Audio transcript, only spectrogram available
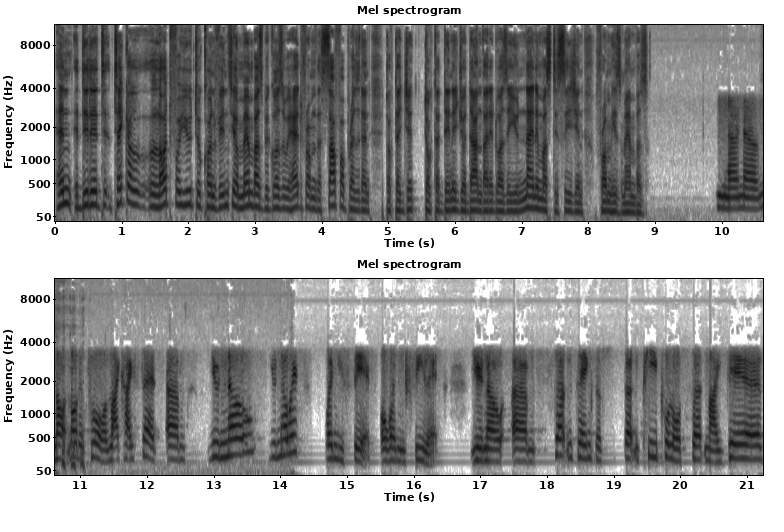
And did it take a lot for you to convince your members? Because we heard from the SAFA president, Dr. J- Dr. Danny Jordaan, that it was a unanimous decision from his members. No, no, not not at all. Like I said, um, you know you know it when you see it or when you feel it. You know, um, certain things of certain people or certain ideas,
